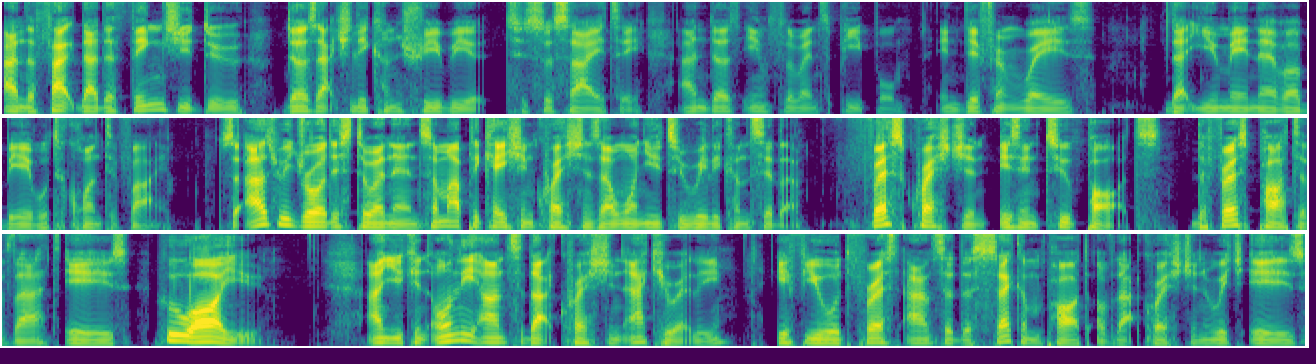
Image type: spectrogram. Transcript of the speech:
and the fact that the things you do does actually contribute to society and does influence people in different ways that you may never be able to quantify. So as we draw this to an end, some application questions I want you to really consider. First question is in two parts. The first part of that is who are you? And you can only answer that question accurately if you would first answer the second part of that question, which is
